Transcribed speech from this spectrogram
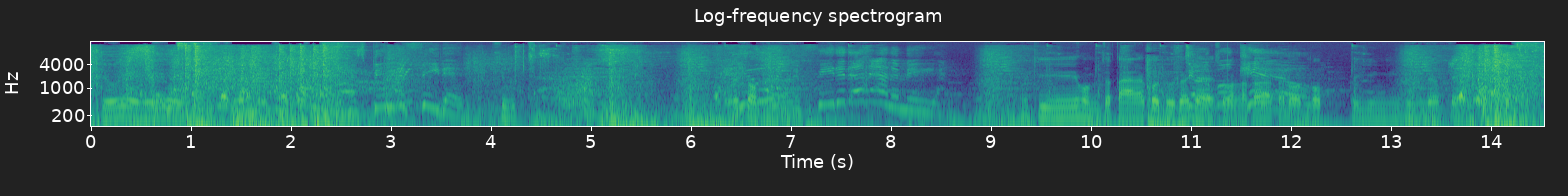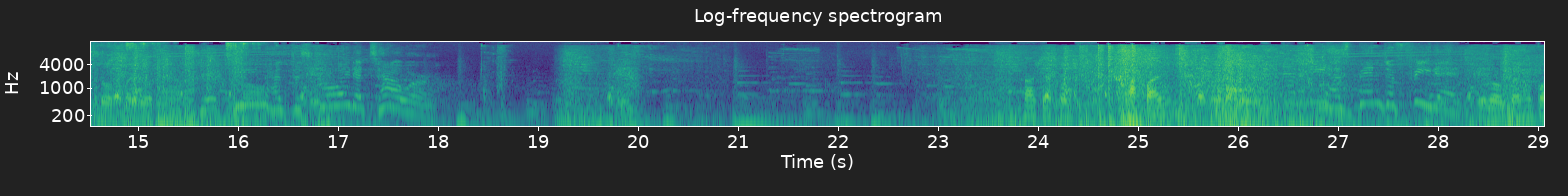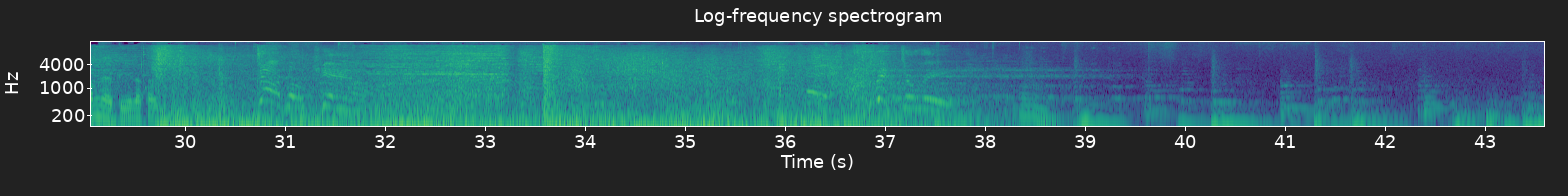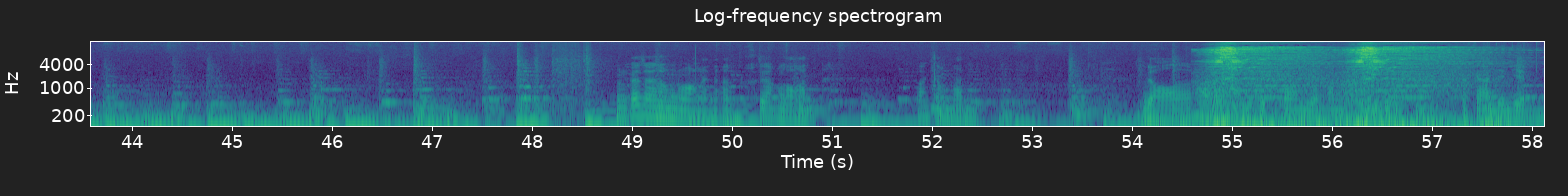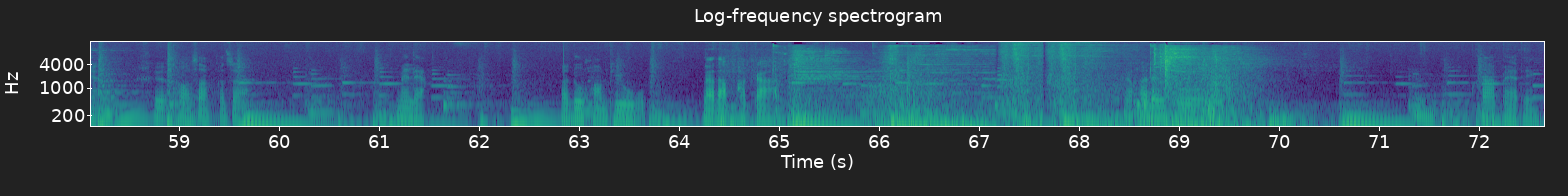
ผิวอยู่ผิวอยู่ Enemy has been defeated. ผิวจะจบเลย have นะเมื่อกี้ผมจะตายแล้วกดดูเลือดใหญ่วนแล้วก็กระโดดหลบไปยิงยิงยิงเลือดเต็มกระโดดไปโดดมานะฆ่าแจ็คก่อนผลักไปสอง ดดไปให้ป้อมใหญ่ตีแล้วก็ Double kill. Victory. มันก็จะหน่วงๆหน่อยนะเครื่องร้อนตอนกลางวันเดี๋ยวถ้าได้ทำคลิปตอนเย็นตอนคืนที่แบบอากาศเย็นๆเงี้ย คือโทรศัพท์ก็จะไม่แหลก แล้วดูความผิวระดับพักกางไม่ค่อยได้โชว์ค่าแปดเอง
